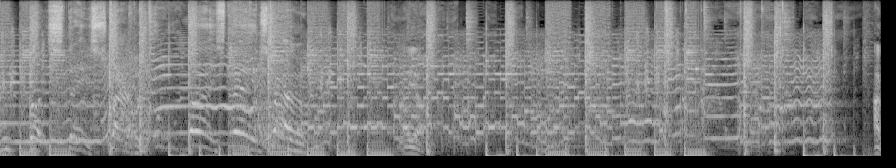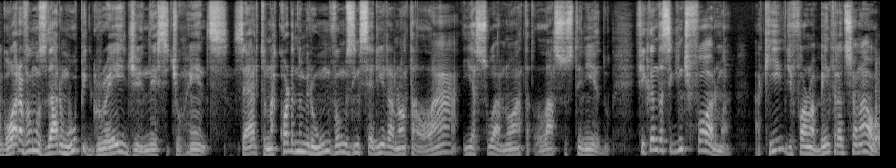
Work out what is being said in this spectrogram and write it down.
Um, dois, três, quatro. Um, dois, três, quatro. Agora vamos dar um upgrade nesse two hands, certo? Na corda número 1 um, vamos inserir a nota Lá e a sua nota Lá sustenido, ficando da seguinte forma, aqui de forma bem tradicional.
